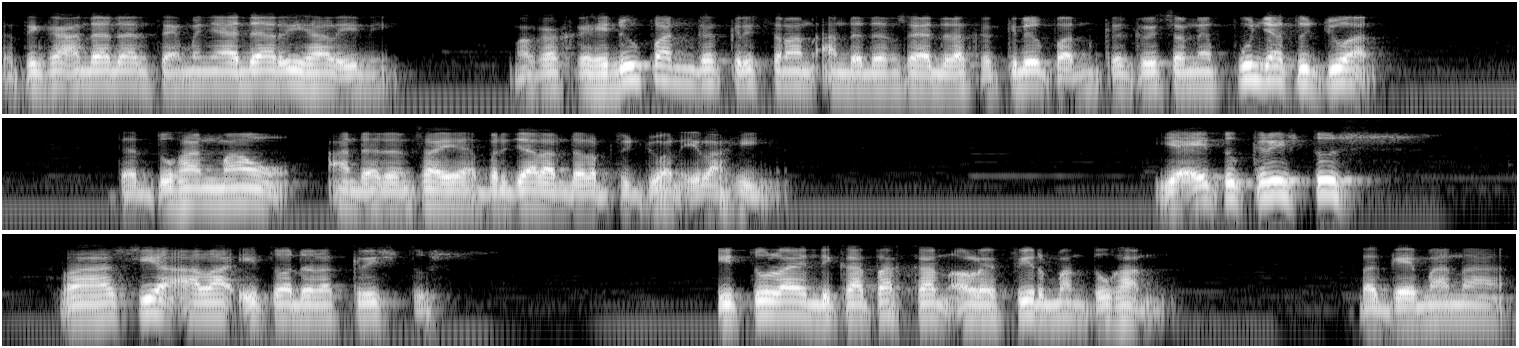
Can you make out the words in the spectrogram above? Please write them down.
Ketika Anda dan saya menyadari hal ini, maka kehidupan kekristenan Anda dan saya adalah kehidupan kekristenan yang punya tujuan. Dan Tuhan mau Anda dan saya berjalan dalam tujuan ilahinya. Yaitu Kristus. Rahasia Allah itu adalah Kristus. Itulah yang dikatakan oleh firman Tuhan. Bagaimana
